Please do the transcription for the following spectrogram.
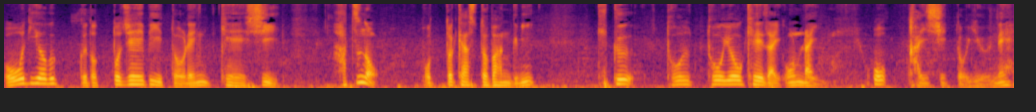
オーディオブック .jp と連携し、初のポッドキャスト番組、聞く東洋経済オンラインを開始というね、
